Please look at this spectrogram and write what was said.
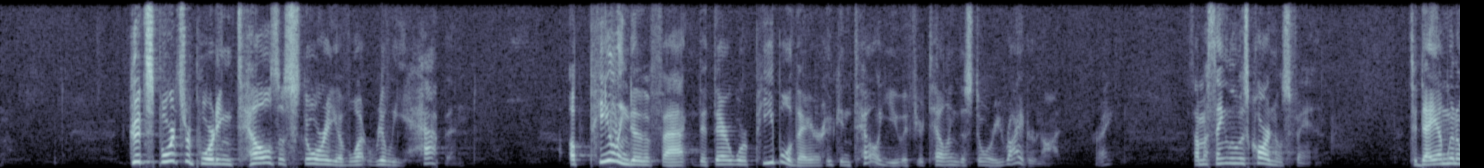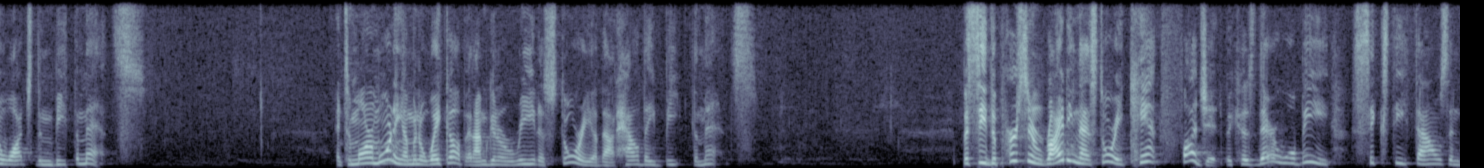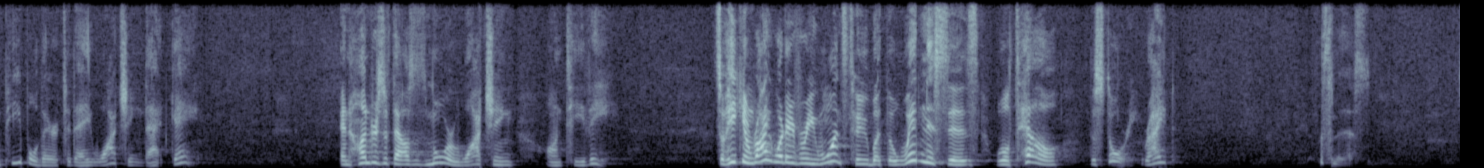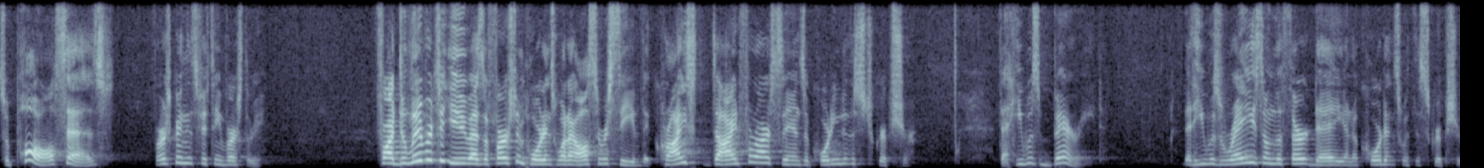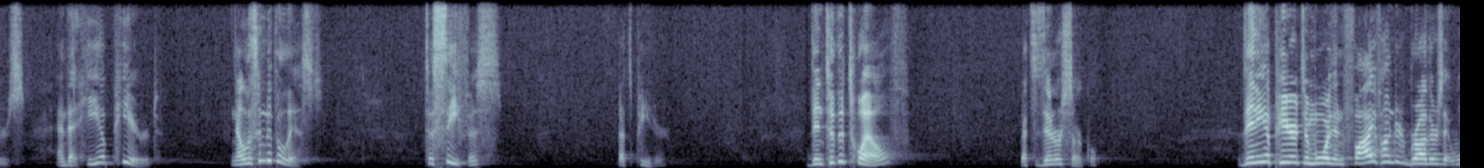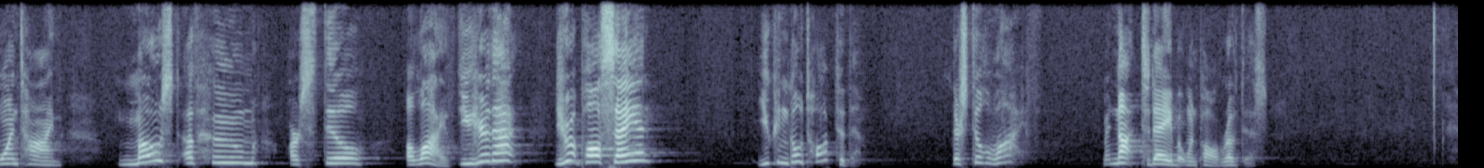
Good sports reporting tells a story of what really happened, appealing to the fact that there were people there who can tell you if you're telling the story right or not, right? So, I'm a St. Louis Cardinals fan. Today, I'm going to watch them beat the Mets. And tomorrow morning, I'm going to wake up and I'm going to read a story about how they beat the Mets. But see, the person writing that story can't fudge it because there will be 60,000 people there today watching that game. And hundreds of thousands more watching on TV. So he can write whatever he wants to, but the witnesses will tell the story, right? Listen to this. So Paul says, 1 Corinthians 15, verse 3 for I delivered to you as of first importance what I also received that Christ died for our sins according to the Scripture, that he was buried, that he was raised on the third day in accordance with the Scriptures, and that he appeared. Now listen to the list to Cephas, that's Peter, then to the twelve, that's his inner circle. Then he appeared to more than 500 brothers at one time, most of whom are still alive. Do you hear that? Do you hear what Paul's saying? You can go talk to them. They're still alive. Not today, but when Paul wrote this.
